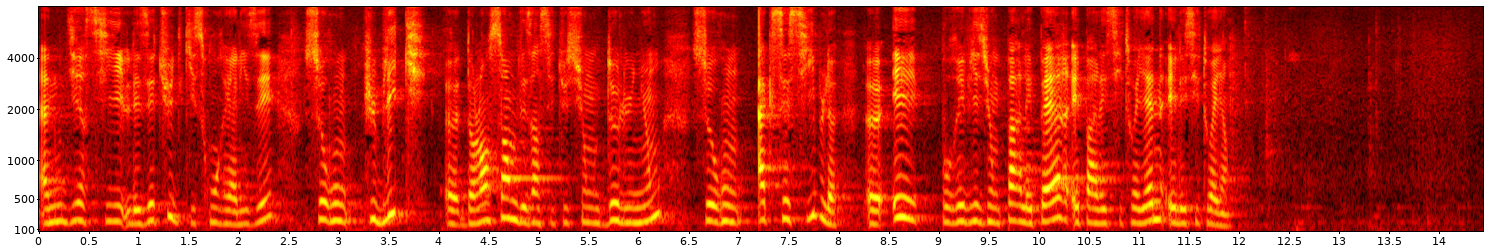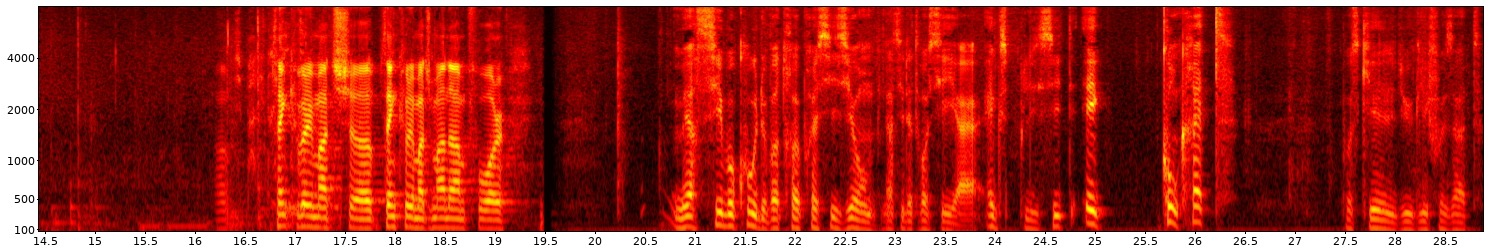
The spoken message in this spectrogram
à nous dire si les études qui seront réalisées seront publiques euh, dans l'ensemble des institutions de l'Union seront accessibles et pour révision par les pairs et par les citoyennes et les citoyens? Merci beaucoup de votre précision. Merci d'être aussi euh, explicite et concrète pour ce qui est du glyphosate.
